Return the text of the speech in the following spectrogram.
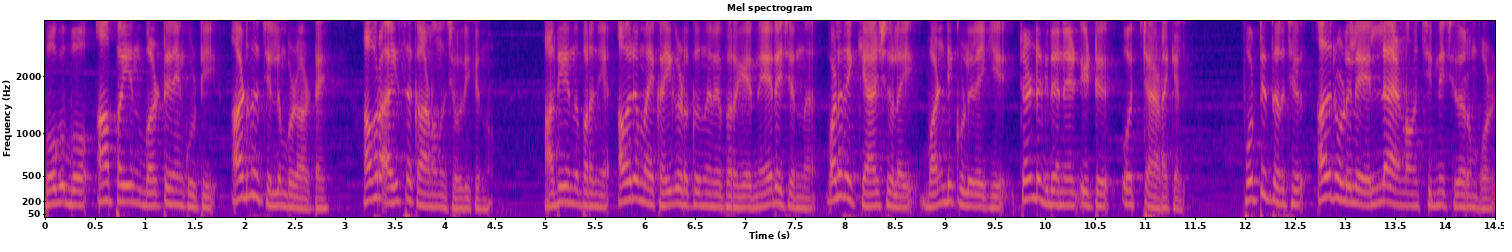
പോകുമ്പോൾ ആ പയ്യൻ ബർട്ടിനെയും കൂട്ടി അടുത്ത് ചെല്ലുമ്പോഴാട്ടെ അവർ ഐസക് ആണോന്ന് ചോദിക്കുന്നു. അതേ എന്ന് പറഞ്ഞ് അവരുമായി കൈകൊടുക്കുന്നതിന് പിറകെ നേരെ ചെന്ന് വളരെ കാഷ്വലായി വണ്ടിക്കുള്ളിലേക്ക് രണ്ട് ഗ്രനേഡ് ഇട്ട് ഒറ്റ അടയ്ക്കൽ. പൊട്ടിത്തെറിച്ച് അതിനുള്ളിലെ എല്ലാ എണ്ണവും ചിന്നിച്ചിതറുമ്പോൾ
